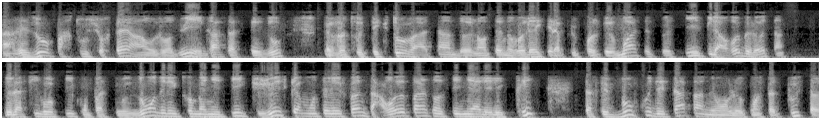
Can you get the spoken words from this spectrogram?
réseau partout sur Terre hein, aujourd'hui, et grâce à ce réseau, euh, votre texto va atteindre l'antenne relais qui est la plus proche de moi cette fois-ci, puis la rebelote. hein. De la fibre optique, on passe aux ondes électromagnétiques jusqu'à mon téléphone, ça repasse en signal électrique. Ça fait beaucoup d'étapes, hein, mais on le constate tous. ça-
